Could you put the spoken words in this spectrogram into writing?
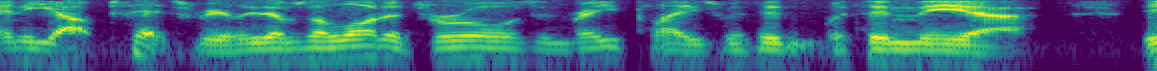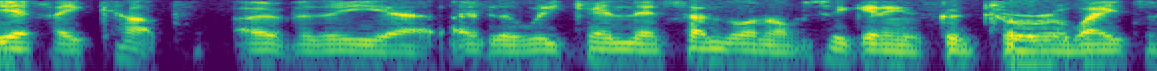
any upsets, really, there was a lot of draws and replays within within the uh, the FA Cup over the uh, over the weekend. There, Sunderland obviously getting a good draw away to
